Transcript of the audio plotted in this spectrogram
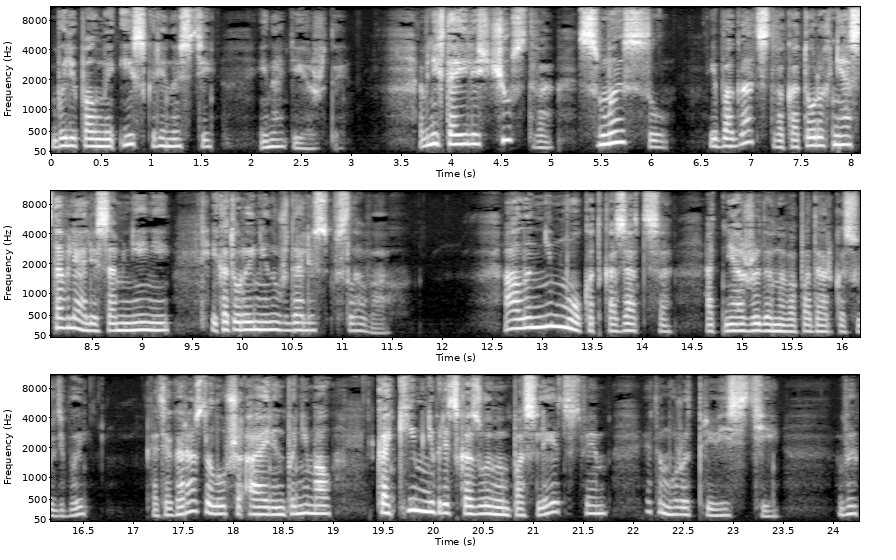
были полны искренности и надежды. В них таились чувства, смысл и богатство, которых не оставляли сомнений и которые не нуждались в словах. Алан не мог отказаться от неожиданного подарка судьбы, хотя гораздо лучше Айрин понимал, каким непредсказуемым последствиям это может привести. Вы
